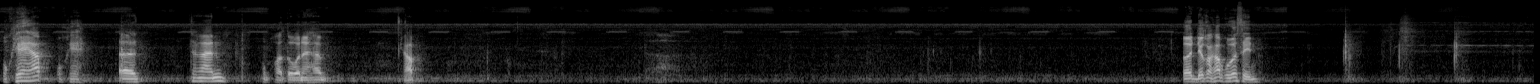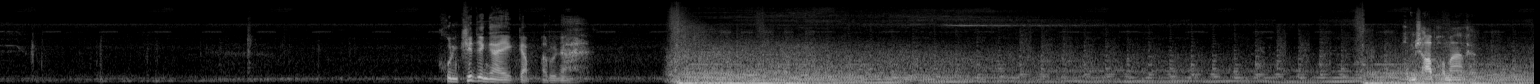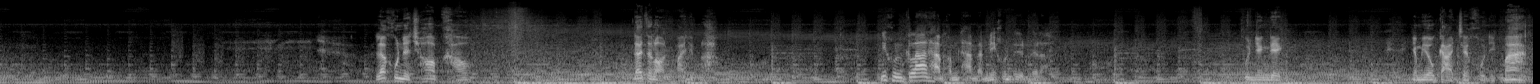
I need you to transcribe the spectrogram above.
โอเคครับ โอเค เออถ้างั้นผมขอตัวนะครับ ครับ เออเดี๋ยวก่อนครับคุณวสินทร์คุณคิดยังไงกับอรุณา ผมชอบเขามากครับ แล้วคุณจะชอบเขา ได้ตลอดไปหรือเปล่า นี่คุณกล้าถามคำถามแบบนี้คนอื่นด้วยเหรอ คุณยังเด็ก ยังมีโอกาสเจอคนอีกมาก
